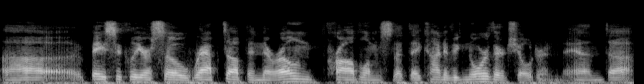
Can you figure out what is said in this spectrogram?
uh, basically are so wrapped up in their own problems that they kind of ignore their children, and uh,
